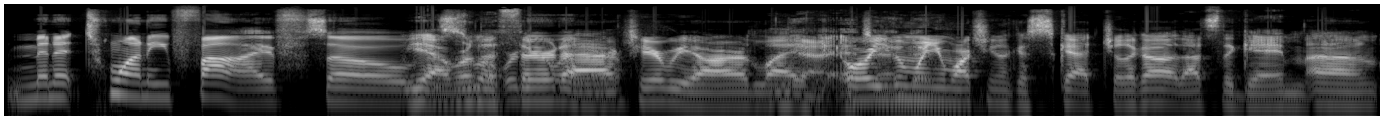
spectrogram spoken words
minute twenty five so Yeah, this we're is in the we're third act. Here we are, like, Yeah, or it's even when you're watching like a sketch, you're like, "Oh, that's the game." Um,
